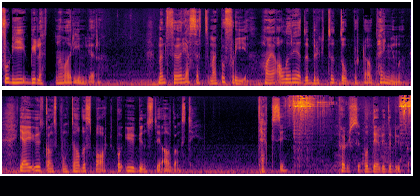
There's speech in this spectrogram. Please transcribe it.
fordi billettene var rimeligere. Men før jeg setter meg på flyet, har jeg allerede brukt det dobbelte av pengene jeg i utgangspunktet hadde spart på ugunstig avgangstid. Taxi. Pølse på Deli de Luca.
